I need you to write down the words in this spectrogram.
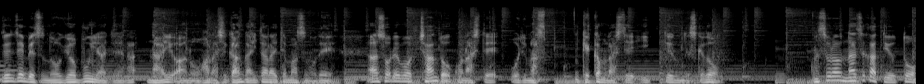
全然別農業分野じゃないあのお話ガンガンいただいてますので、それをちゃんとこなしております。結果も出していってるんですけど、それはなぜかというと、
